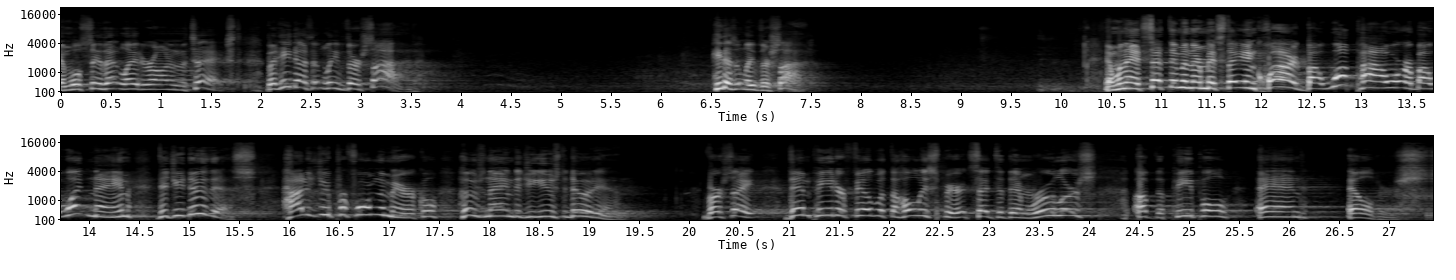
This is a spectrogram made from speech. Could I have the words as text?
And we'll see that later on in the text. But he doesn't leave their side. He doesn't leave their side. And when they had set them in their midst, they inquired, By what power or by what name did you do this? How did you perform the miracle? Whose name did you use to do it in? Verse 8 Then Peter, filled with the Holy Spirit, said to them, Rulers of the people and elders.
